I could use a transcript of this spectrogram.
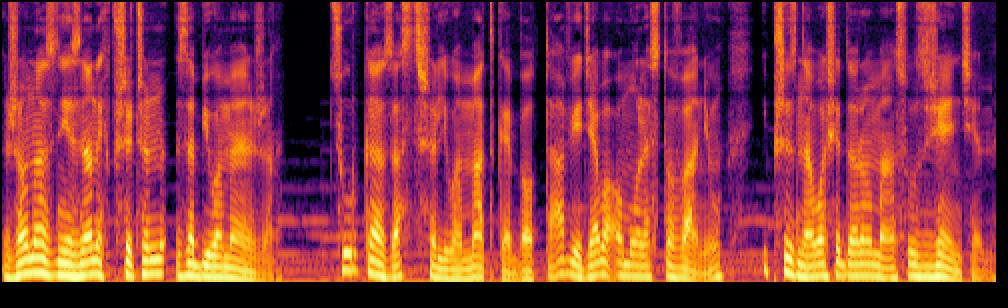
Żona z nieznanych przyczyn zabiła męża. Córka zastrzeliła matkę, bo ta wiedziała o molestowaniu i przyznała się do romansu z zięciem.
